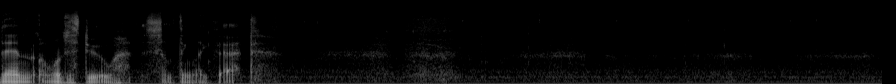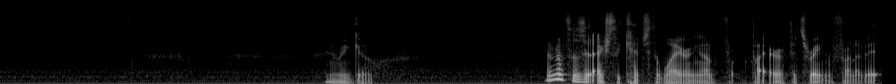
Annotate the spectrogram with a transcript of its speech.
then we'll just do something like that. There we go. I don't know if those would actually catch the wiring on fire if it's right in front of it,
